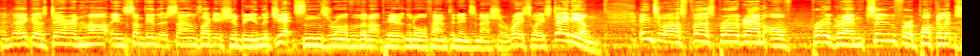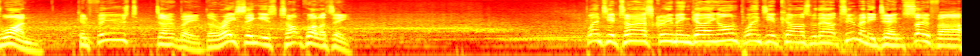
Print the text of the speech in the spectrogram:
And there goes Darren Hart in something that sounds like it should be in the Jetsons rather than up here at the Northampton International Raceway Stadium. Into our first programme of Programme 2 for Apocalypse 1. Confused? Don't be. The racing is top quality. Plenty of tyre screaming going on, plenty of cars without too many dents so far,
